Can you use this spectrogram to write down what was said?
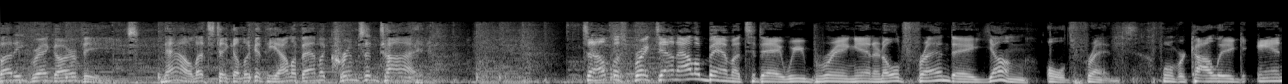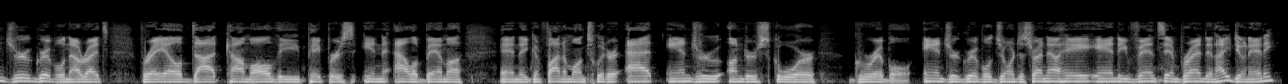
Buddy RVs. Now let's take a look at the Alabama Crimson Tide. To help us break down Alabama today, we bring in an old friend, a young old friend, former colleague Andrew Gribble. Now writes for AL.com, all the papers in Alabama, and you can find him on Twitter at Andrew underscore Gribble. Andrew Gribble joins us right now. Hey, Andy, Vince, and Brendan. How you doing, Andy?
